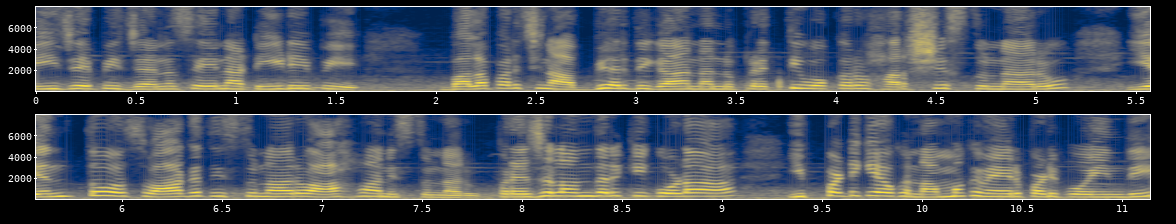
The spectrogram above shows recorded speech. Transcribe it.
బీజేపీ జనసేన టీడీపీ బలపరిచిన అభ్యర్థిగా నన్ను ప్రతి ఒక్కరూ హర్షిస్తున్నారు ఎంతో స్వాగతిస్తున్నారు ఆహ్వానిస్తున్నారు. ప్రజలందరికీ కూడా ఇప్పటికే ఒక నమ్మకం ఏర్పడిపోయింది.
